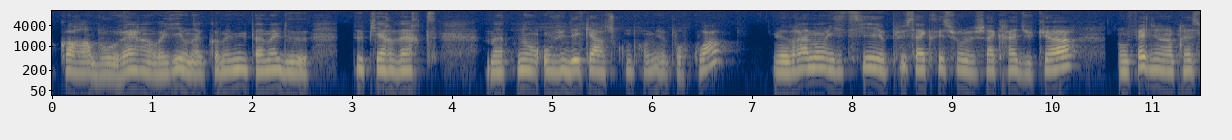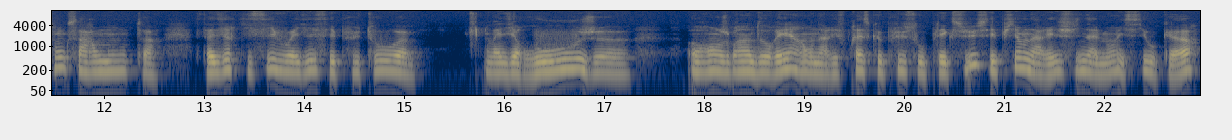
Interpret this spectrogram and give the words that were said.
Encore un beau vert, hein. vous voyez, on a quand même eu pas mal de, de pierres vertes. Maintenant, au vu des cartes, je comprends mieux pourquoi. Mais vraiment ici, plus axé sur le chakra du cœur. En fait, j'ai l'impression que ça remonte. C'est-à-dire qu'ici, vous voyez, c'est plutôt, euh, on va dire, rouge, euh, orange, brun, doré. Hein. On arrive presque plus au plexus. Et puis, on arrive finalement ici au cœur,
